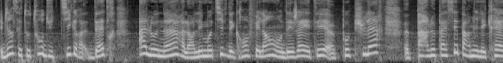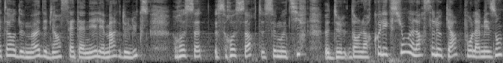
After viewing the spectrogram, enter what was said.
eh bien c'est au tour du tigre d'être à l'honneur. Alors les motifs des grands félins ont déjà été euh, populaires euh, par le passé parmi les créateurs de mode. Et eh bien cette année, les marques de luxe ressortent ce motif de, dans leur collection. Alors c'est le cas pour la maison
